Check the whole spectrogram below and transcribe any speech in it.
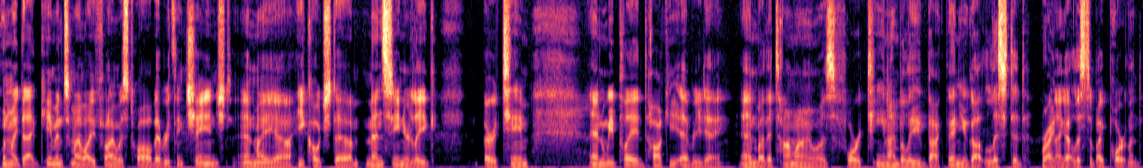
when my dad came into my life when I was 12, everything changed. And my uh, he coached a men's senior league or team, and we played hockey every day. And by the time I was 14, I believe back then you got listed. Right. And I got listed by Portland.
